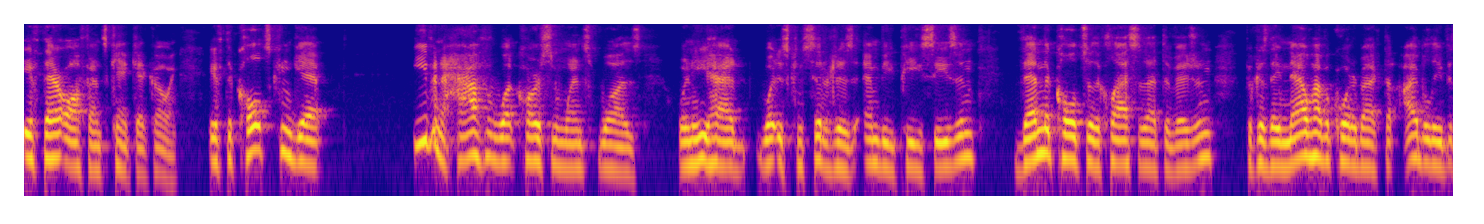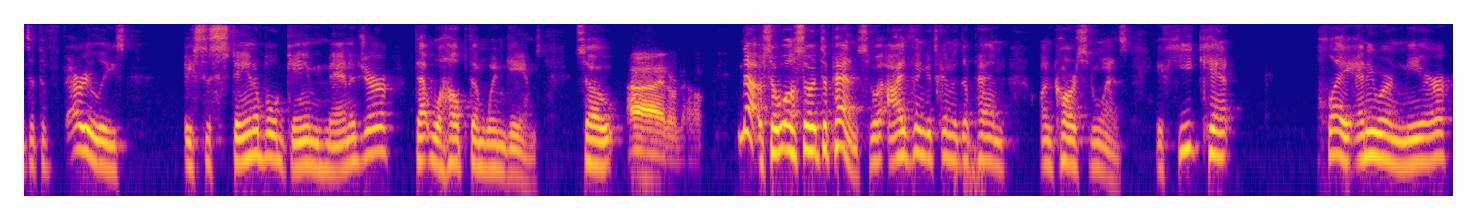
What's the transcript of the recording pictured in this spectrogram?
if their offense can't get going. If the Colts can get even half of what Carson Wentz was when he had what is considered his MVP season, then the Colts are the class of that division because they now have a quarterback that I believe is at the very least a sustainable game manager that will help them win games. So I don't know. no, so well, so it depends. But I think it's going to depend on Carson Wentz. If he can't play anywhere near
